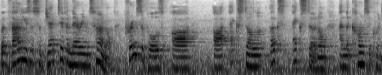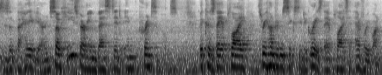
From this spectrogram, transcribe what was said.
but values are subjective and they're internal. Principles are are external, ex- external and the consequences of behavior. And so he's very invested in principles because they apply 360 degrees, they apply to everyone.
